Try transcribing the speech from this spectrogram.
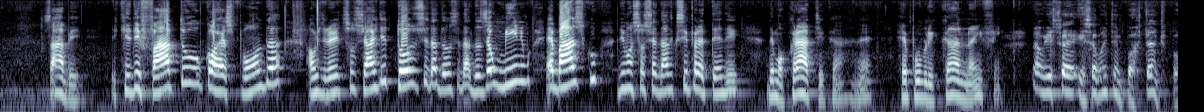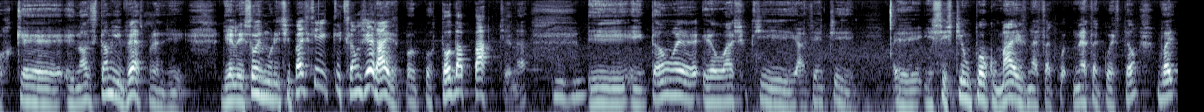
sabe? E que de fato corresponda aos direitos sociais de todos os cidadãos e cidadãs. É o mínimo, é básico de uma sociedade que se pretende democrática, né, republicana, enfim. Não, isso é, isso é muito importante, porque nós estamos em véspera de, de eleições municipais que, que são gerais, por, por toda parte. Né? Uhum. E, então, é, eu acho que a gente é, insistir um pouco mais nessa, nessa questão vai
